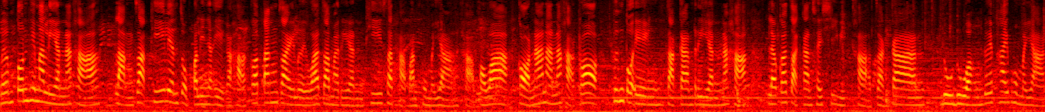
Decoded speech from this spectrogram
เริ่มต้นที่มาเรียนนะคะ หลังจากที่เรียนจบปริญญาเอกอะค่ะ ก็ตั้งใจเลยว่าจะมาเรียนที่สถาบันพรมยานค่ะ เพราะว่าก่อนหน้านั้นนะคะ ก็พึ่งตัวเองจากการเรียนนะคะ แล้วก็จากการใช้ชีวิตค่ะ จากการดูดวงด้วยไพ่พรมยาน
